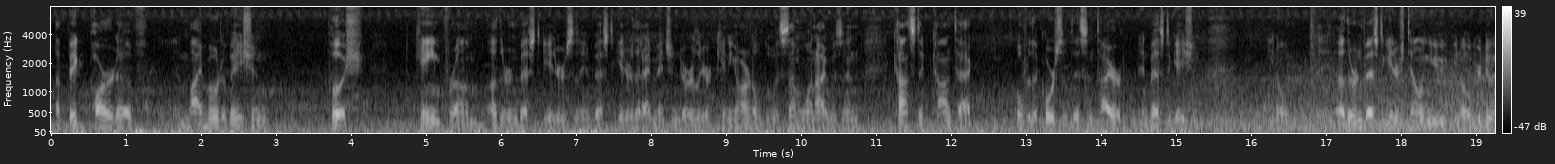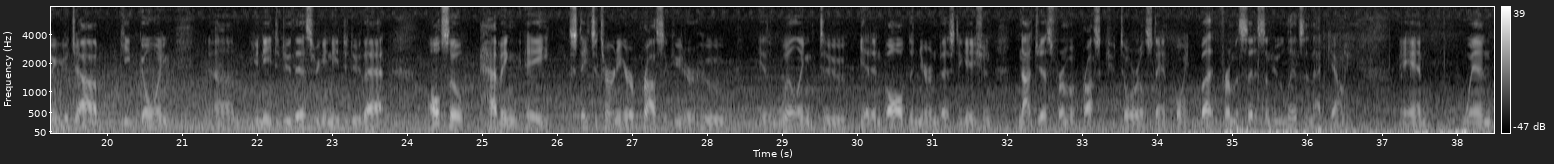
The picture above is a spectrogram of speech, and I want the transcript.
A big part of my motivation push came from other investigators. The investigator that I mentioned earlier, Kenny Arnold, was someone I was in constant contact over the course of this entire investigation. You know, other investigators telling you, you know, you're doing a good job, keep going, um, you need to do this or you need to do that. Also, having a state's attorney or a prosecutor who is willing to get involved in your investigation, not just from a prosecutorial standpoint, but from a citizen who lives in that county. And when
